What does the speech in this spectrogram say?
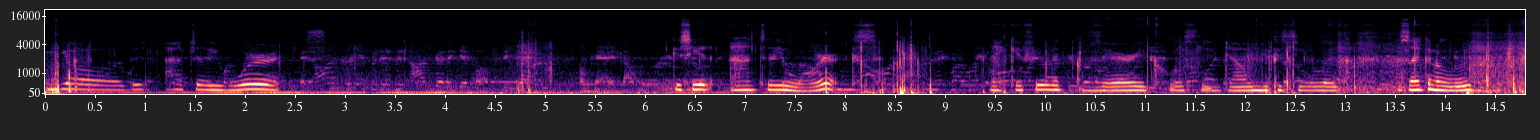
Yo, this actually works. You see, it actually works. Like, if you look very closely down, you can see, like, it's like an illusion.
